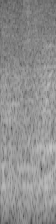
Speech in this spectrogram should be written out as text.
Bye.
